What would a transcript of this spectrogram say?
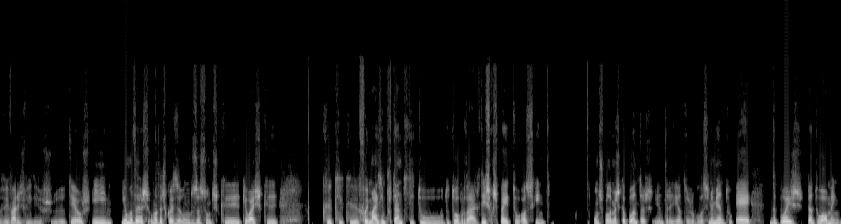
vi vários vídeos uh, teus e, e uma, das, uma das coisas, um dos assuntos que, que eu acho que, que, que, que foi mais importante de tu, de tu abordares diz respeito ao seguinte. Um dos problemas que apontas entre, entre o relacionamento é depois, portanto, o homem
